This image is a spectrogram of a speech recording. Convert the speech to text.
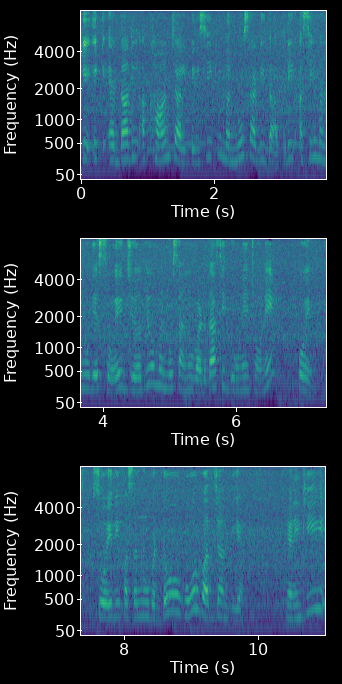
ਕਿ ਇੱਕ ਐਦਾਂ ਦੀ ਅਖਾਣ ਚੱਲ ਪਈ ਸੀ ਕਿ ਮੰਨੂ ਸਾਡੀ ਦਾਤਰੀ, ਅਸੀਂ ਮੰਨੂ ਦੇ ਸੋਏ, ਜਿਉਂ-ਜਿਉਂ ਮੰਨੂ ਸਾਨੂੰ ਵੜਦਾ ਸੀ ਦੂਣੇ ਚੋਣੇ ਹੋਏ। ਸੋਏ ਦੀ ਫਸਲ ਨੂੰ ਵੱਡੋ ਹੋਰ ਵੱਧ ਜਾਂਦੀ ਹੈ। ਯਾਨੀ ਕਿ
